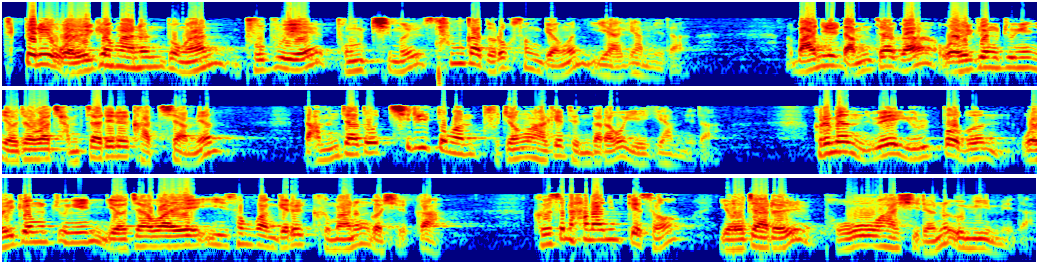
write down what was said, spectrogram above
특별히 월경하는 동안 부부의 동침을 삼가도록 성경은 이야기합니다. 만일 남자가 월경 중인 여자와 잠자리를 같이 하면 남자도 7일 동안 부정하게 된다라고 얘기합니다. 그러면 왜 율법은 월경 중인 여자와의 이 성관계를 금하는 것일까? 그것은 하나님께서 여자를 보호하시려는 의미입니다.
